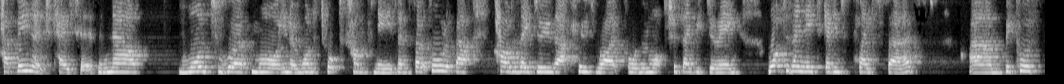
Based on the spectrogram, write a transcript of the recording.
have been educators and now want to work more, you know, want to talk to companies. And so it's all about how do they do that, who's right for them, what should they be doing, what do they need to get into place first. Um, because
